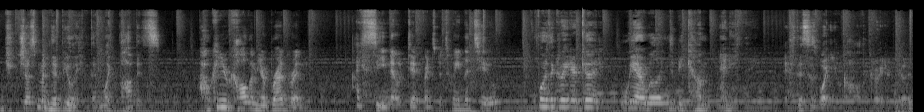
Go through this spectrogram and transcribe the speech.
You're just manipulating them like puppets. How can you call them your brethren? I see no difference between the two. For the greater good, we are willing to become anything. If this is what you call the greater good.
